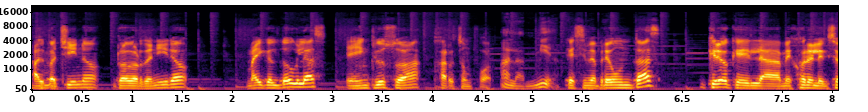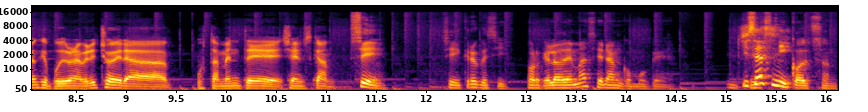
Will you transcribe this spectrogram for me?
Al Pacino, Robert De Niro, Michael Douglas e incluso a Harrison Ford. A la mierda. Que si me preguntas, creo que la mejor elección que pudieron haber hecho era justamente James Gunn. Sí, sí, creo que sí. Porque los demás eran como que. Quizás Sí. Nicholson.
